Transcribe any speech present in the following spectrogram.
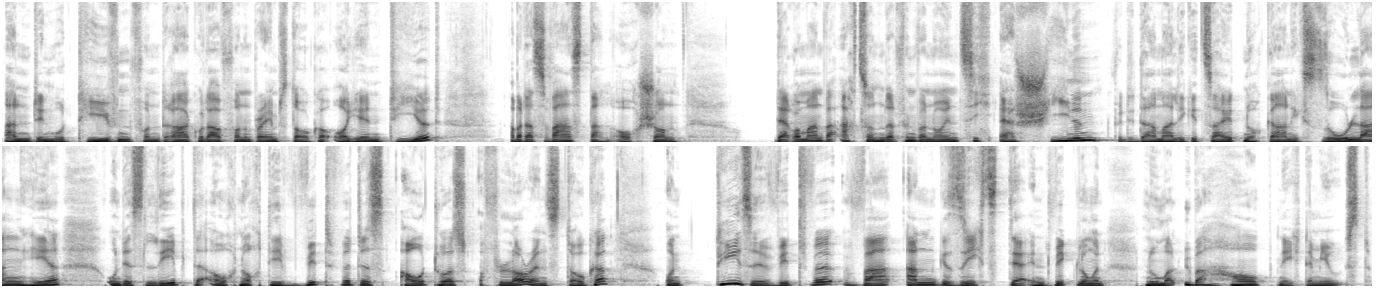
an den Motiven von Dracula von Bram Stoker orientiert, aber das war's dann auch schon. Der Roman war 1895 erschienen, für die damalige Zeit noch gar nicht so lang her, und es lebte auch noch die Witwe des Autors Florence Stoker, und diese Witwe war angesichts der Entwicklungen nun mal überhaupt nicht amused.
